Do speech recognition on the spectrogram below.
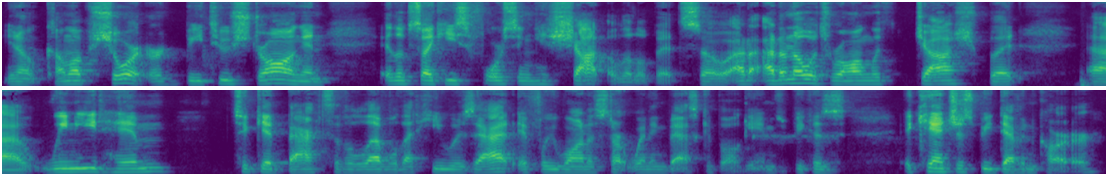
you know come up short or be too strong and it looks like he's forcing his shot a little bit. So I, I don't know what's wrong with Josh, but uh, we need him to get back to the level that he was at if we want to start winning basketball games because it can't just be Devin Carter.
